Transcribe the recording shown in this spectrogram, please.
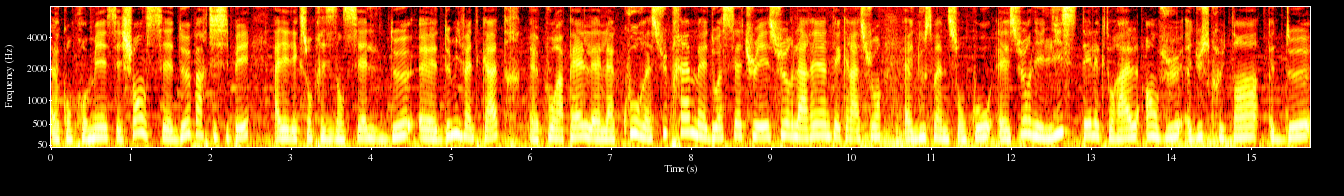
euh, compromet ses chances de participer à l'élection présidentielle de 2024. Euh, euh, pour rappel, la Cour suprême doit statuer sur la réintégration d'Ousmane Sonko sur les listes électorales en vue du scrutin de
